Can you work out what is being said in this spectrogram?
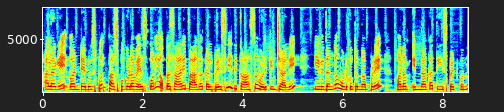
అలాగే వన్ టేబుల్ స్పూన్ పసుపు కూడా వేసుకొని ఒకసారి బాగా కలిపేసి ఇది కాస్త ఉడికించాలి. ఈ విధంగా ఉడుకుతున్నప్పుడే మనం ఇందాక తీసి పెట్టుకున్న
